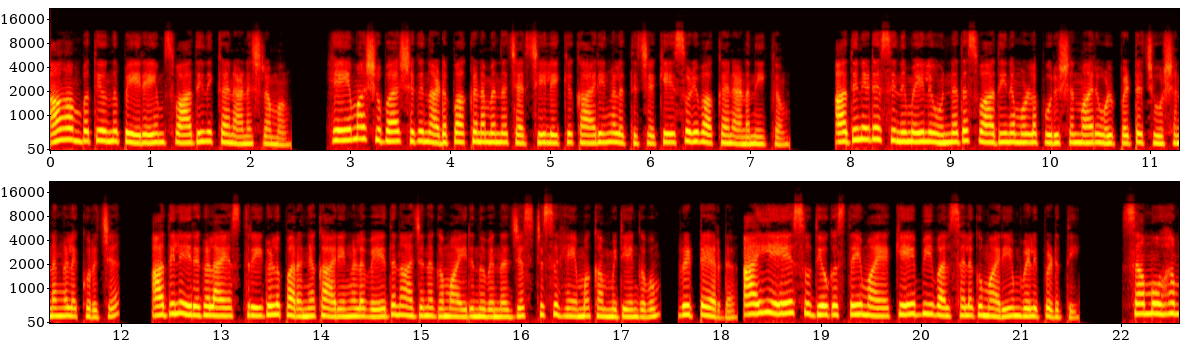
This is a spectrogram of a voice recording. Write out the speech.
ആ അമ്പത്തിയൊന്ന് പേരെയും സ്വാധീനിക്കാനാണ് ശ്രമം. ഹേമ ശുപാർശക നടപ്പാക്കണമെന്ന ചർച്ചയിലേക്ക് കാര്യങ്ങളെത്തിച്ച് കേസൊഴിവാക്കാനാണ് നീക്കം. അതിനിടെ സിനിമയിലെ ഉന്നത സ്വാധീനമുള്ള പുരുഷന്മാർ ഉൾപ്പെട്ട ചൂഷണങ്ങളെക്കുറിച്ച് അതിലെ ഇരകളായ സ്ത്രീകൾ പറഞ്ഞ കാര്യങ്ങൾ വേദനാജനകമായിരുന്നുവെന്ന് ജസ്റ്റിസ് ഹേമ കമ്മിറ്റി അംഗവും റിട്ടയർഡ് ഐ എ എസ് ഉദ്യോഗസ്ഥയുമായ കെ ബി വത്സലകുമാരിയും വെളിപ്പെടുത്തി. സമൂഹം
